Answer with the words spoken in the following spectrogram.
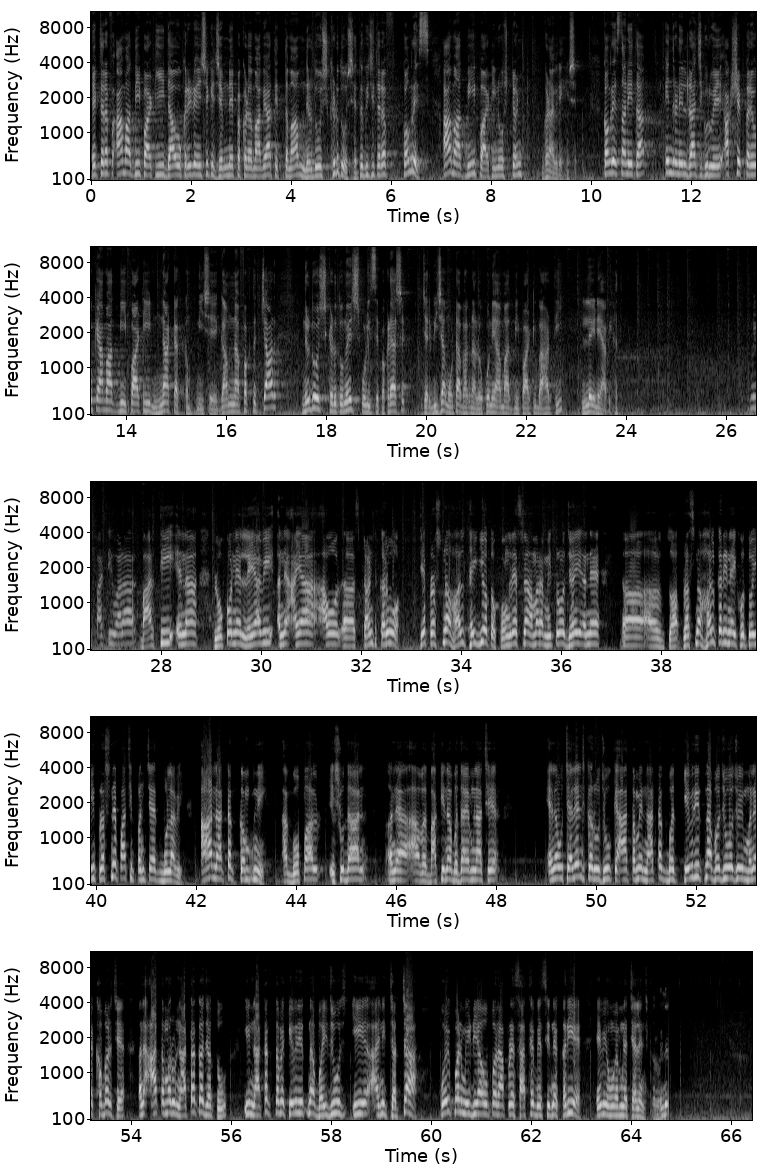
એક તરફ આમ આદમી પાર્ટી દાવો કરી રહી છે કે જેમને પકડવામાં આવ્યા તે તમામ નિર્દોષ ખેડૂતો છે. તો બીજી તરફ કોંગ્રેસ આમ આદમી પાર્ટીનો સ્ટન્ટ ગણાવી રહી છે. કોંગ્રેસના નેતા ઇન્દ્રનીલ રાજગુરુએ આક્ષેપ કર્યો કે આમ આદમી પાર્ટી નાટક કંપની છે. ગામના ફક્ત ચાર નિર્દોષ ખેડૂતોને જ પોલીસે પકડ્યા છે, જ્યારે બીજા મોટાભાગના લોકોને આમ આદમી પાર્ટી બહારથી લઈને આવી હતી. આદમી પાર્ટીવાળા બહારથી એના લોકોને લઈ આવી અને અહીંયા આવો સ્ટન્ટ કરવો, જે પ્રશ્ન હલ થઈ ગયો તો કોંગ્રેસના અમારા મિત્રો જઈ અને પ્રશ્ન હલ કરી નાખ્યો તો એ પ્રશ્ને પાછી પંચાયત બોલાવી. આ નાટક કંપની, આ ગોપાલ, ઈશુદાન અને આ બાકીના બધા એમના છે, એને હું ચેલેન્જ કરું છું કે આ તમે નાટક કેવી રીતના ભજવો જોઈએ મને ખબર છે અને આ તમારું નાટક જ હતું એ નાટક તમે કેવી રીતના ભજવું એ આની ચર્ચા કોઈ પણ મીડિયા ઉપર આપણે સાથે બેસીને કરીએ એવી હું એમને ચેલેન્જ કરું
